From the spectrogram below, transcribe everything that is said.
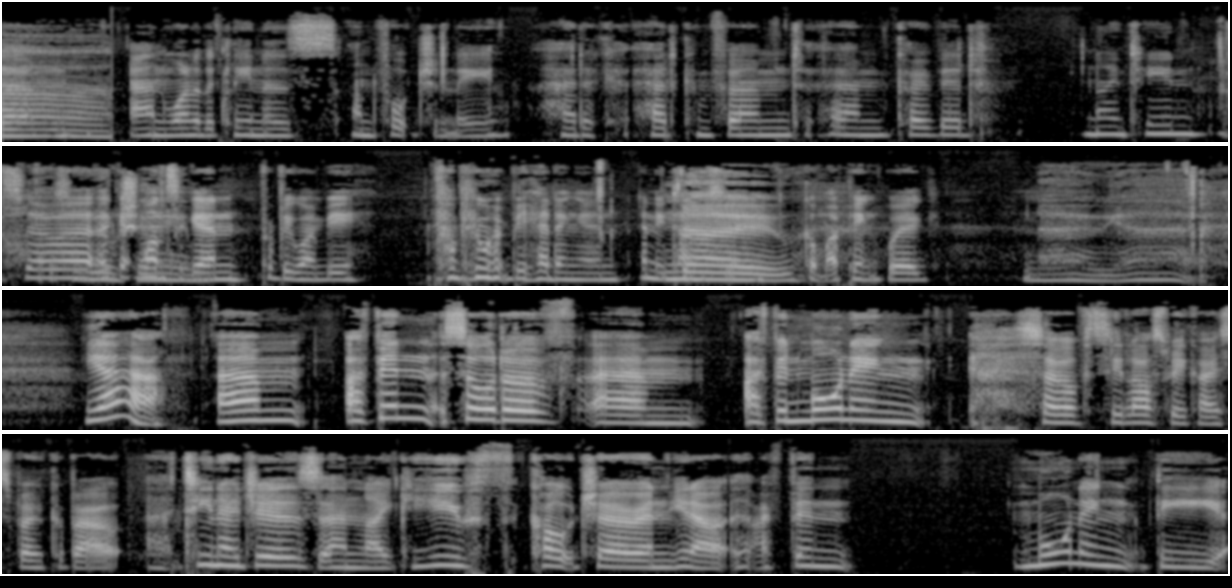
Ah. um, and one of the cleaners unfortunately had a, had confirmed um, COVID nineteen. so uh, real aga- once again, probably won't be probably won't be heading in anytime No. soon. Got my pink wig. No, yeah. Yeah, um, I've been sort of um, I've been mourning. So obviously last week I spoke about uh, teenagers and like youth culture, and you know I've been mourning the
